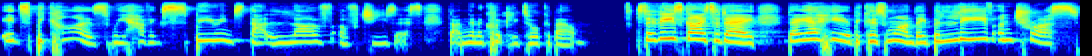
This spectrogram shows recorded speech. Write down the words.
It's because we have experienced that love of Jesus that I'm going to quickly talk about. So these guys today, they are here because one, they believe and trust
